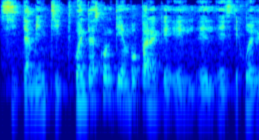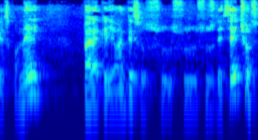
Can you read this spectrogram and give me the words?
si también si cuentas con tiempo para que el, este, juegues con él, para que levante sus, sus desechos,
